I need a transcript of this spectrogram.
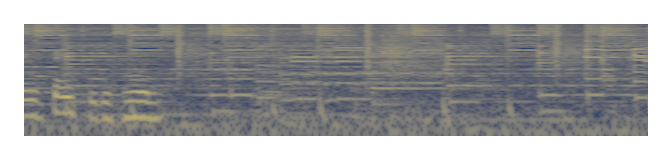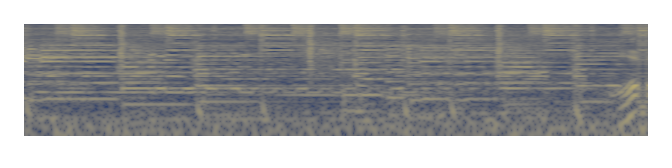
Saying thank you this morning. Yep.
